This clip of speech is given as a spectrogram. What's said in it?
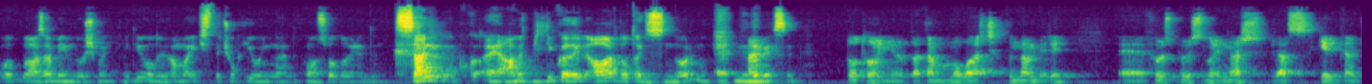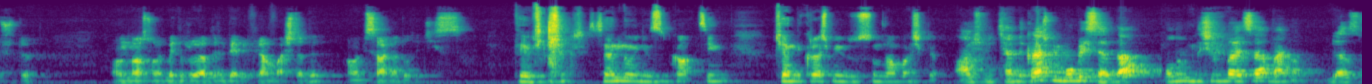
o bazen benim de hoşuma gitmediği oluyor. Ama ikisi de çok iyi oyunlardı konsolda oynadığın. Sen e, Ahmet bildiğim kadarıyla ağır dotacısın doğru mu? Evet, ne demeksin? Dota oynuyorum. Zaten MOBA'lar çıktığından beri e, first person oyunlar biraz geri plana düştü. Ondan sonra Battle Royale'lerin devri falan başladı. Ama biz hala Dota'cıyız. Tebrikler. Sen ne oynuyorsun Kaan? Senin kendi Crash mevzusundan başka. Abi şimdi kendi Crash bir mobil sevda. Onun dışındaysa ben biraz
